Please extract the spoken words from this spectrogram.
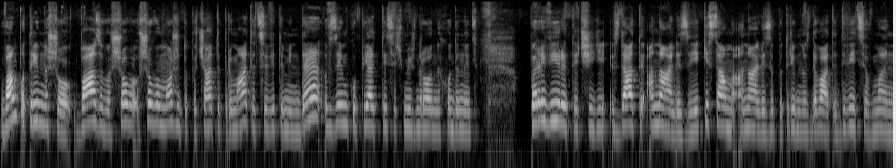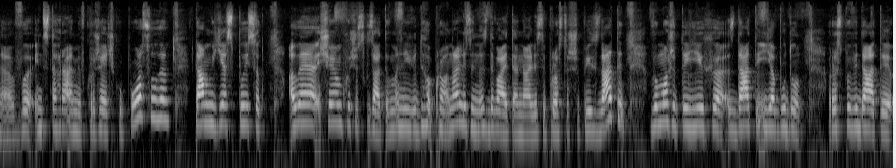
Вам потрібно, що базово, що, що ви можете почати приймати, це вітамін Д взимку 5 тисяч міжнародних одиниць. Перевірити чи здати аналізи, які саме аналізи потрібно здавати. Дивіться в мене в інстаграмі в кружечку послуги, там є список. Але що я вам хочу сказати, в мене є відео про аналізи, не здавайте аналізи, просто щоб їх здати. Ви можете їх е, здати, і я буду розповідати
